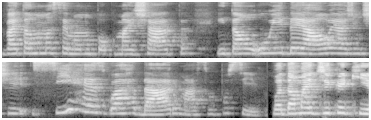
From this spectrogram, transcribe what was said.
Vai estar numa semana um pouco mais chata. Então, o ideal é a gente se resguardar o máximo possível. Vou dar uma dica aqui,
